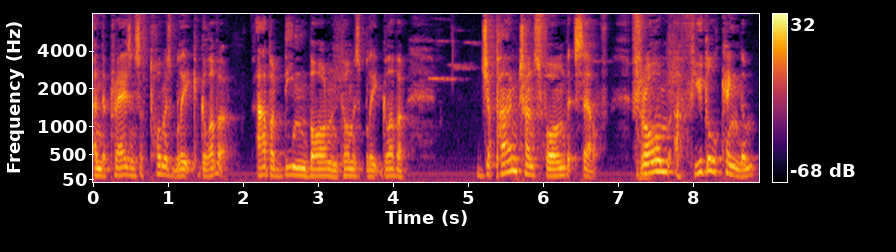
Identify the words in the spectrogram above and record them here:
and the presence of Thomas Blake Glover, Aberdeen born Thomas Blake Glover, Japan transformed itself from a feudal kingdom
